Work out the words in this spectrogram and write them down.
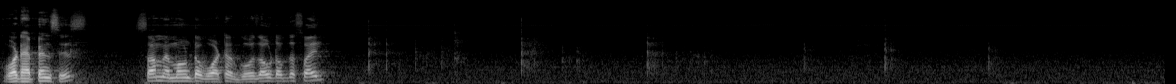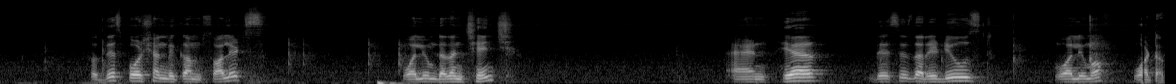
what happens is some amount of water goes out of the soil. So, this portion becomes solids, volume does not change. And here this is the reduced volume of water.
